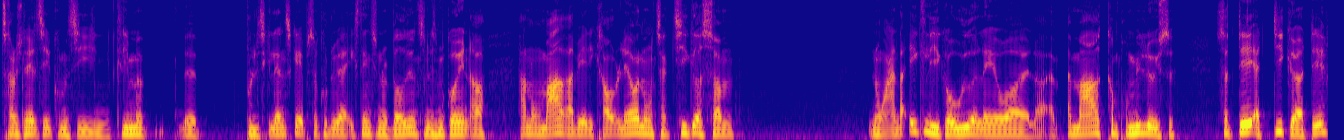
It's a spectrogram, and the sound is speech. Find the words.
traditionelt set kunne man sige, en klimapolitisk øh, landskab, så kunne det være Extinction Rebellion, som ligesom går ind og har nogle meget rabiate krav, laver nogle taktikker, som nogle andre ikke lige går ud og laver, eller er meget kompromilløse. Så det, at de gør det,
